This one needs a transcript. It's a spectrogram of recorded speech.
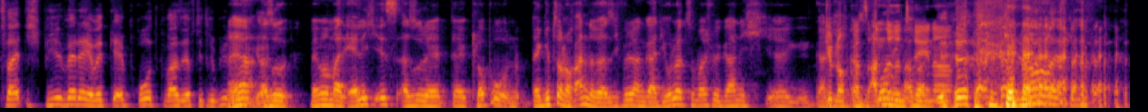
zweiten Spiel wäre der ja mit Gelb-Rot quasi auf die Tribüne naja, gegangen. also wenn man mal ehrlich ist, also der, der Kloppo, und da gibt es auch noch andere, also ich will dann Guardiola zum Beispiel gar nicht äh, gar Gibt noch ganz andere Trainer. genau,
